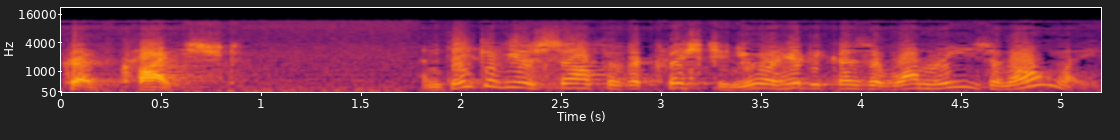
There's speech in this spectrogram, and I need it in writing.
Christ, and think of yourself as a Christian, you are here because of one reason only.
